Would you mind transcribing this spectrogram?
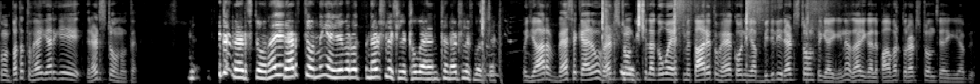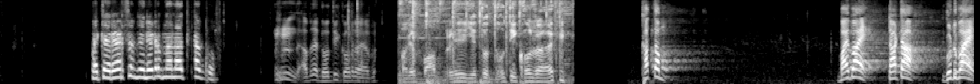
तुम्हें पता तो है यार ये रेड स्टोन होता है। इधर रेड स्टोन है ये रेड स्टोन नहीं है ये मेरे पास नेटफ्लिक्स लिखा हुआ है इनसे नेटफ्लिक्स बनता है यार वैसे कह रहा हूँ रेड स्टोन पीछे लगा हुआ है इसमें तारे तो है कौन नहीं अब बिजली रेड स्टोन से आएगी ना जारी गल पावर तो रेड स्टोन से आएगी अब अच्छा रेड स्टोन जनरेटर बनाना आता है आपको अब तो धोती खोल रहा है अब अरे बाप रे ये तो धोती खोल रहा है खत्म bye bye tata good bye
